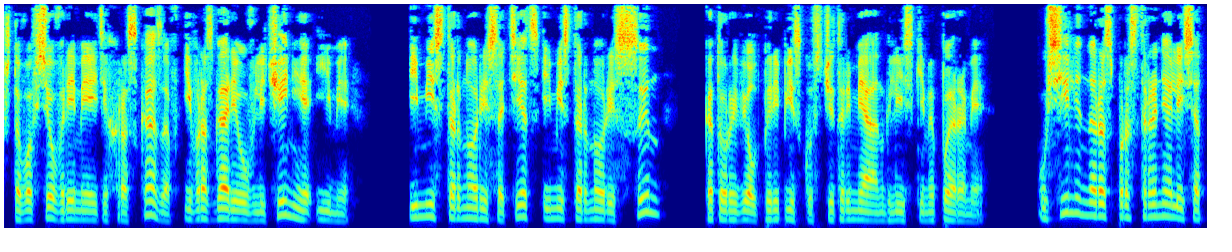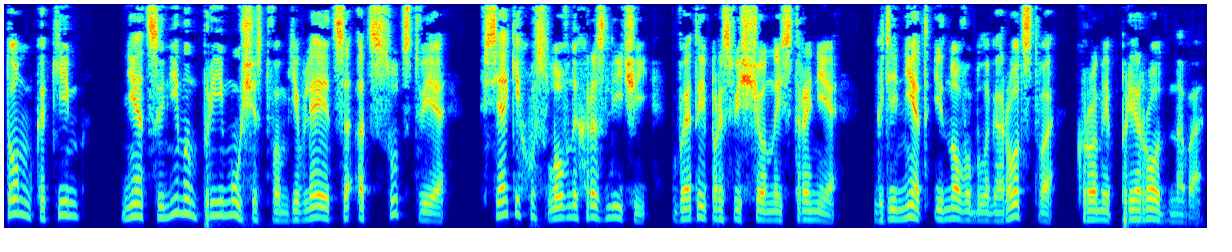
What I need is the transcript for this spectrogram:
что во все время этих рассказов и в разгаре увлечения ими и мистер Норрис отец, и мистер Норрис сын, который вел переписку с четырьмя английскими пэрами, усиленно распространялись о том, каким неоценимым преимуществом является отсутствие всяких условных различий в этой просвещенной стране, где нет иного благородства, кроме природного,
